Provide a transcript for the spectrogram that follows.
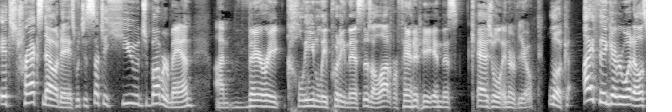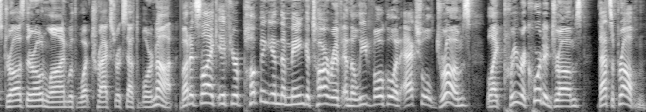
it's tracks nowadays, which is such a huge bummer, man. I'm very cleanly putting this. There's a lot of profanity in this casual interview. Look, I think everyone else draws their own line with what tracks are acceptable or not, but it's like if you're pumping in the main guitar riff and the lead vocal and actual drums, like pre recorded drums, that's a problem.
